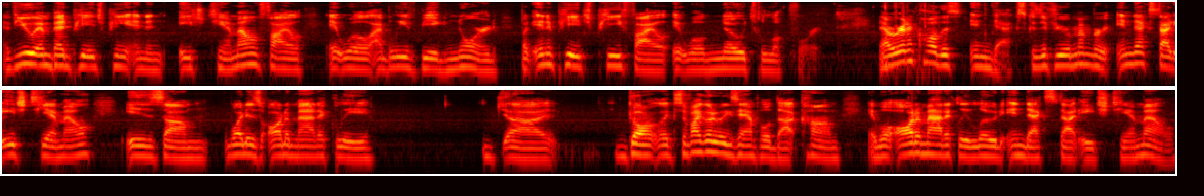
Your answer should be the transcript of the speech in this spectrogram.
If you embed PHP in an HTML file, it will, I believe, be ignored, but in a PHP file, it will know to look for it. Now we're going to call this index, because if you remember, index.html is um, what is automatically uh, go like so if I go to example.com, it will automatically load index.html.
